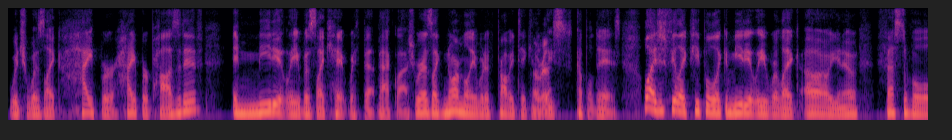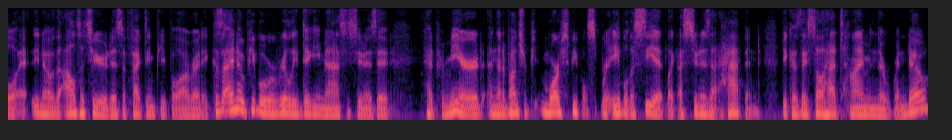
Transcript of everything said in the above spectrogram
which was like hyper hyper positive, immediately was like hit with backlash. Whereas like normally it would have probably taken Oh, at least a couple days. Well, I just feel like people like immediately were like, oh, you know, festival, eh, you know, the altitude is affecting people already. Because I know people were really digging Mass as soon as it had premiered and then a bunch of pe- more people were able to see it like as soon as that happened because they still had time in their window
